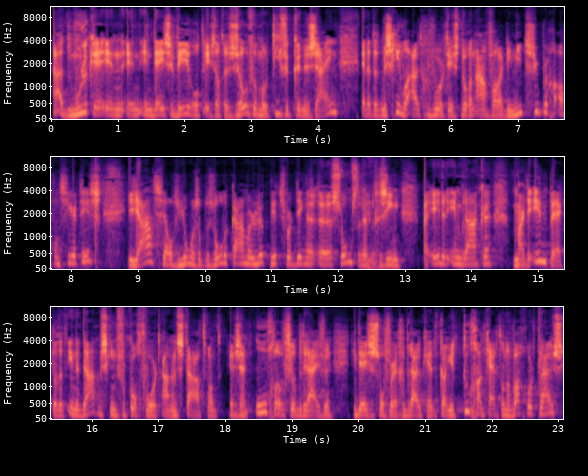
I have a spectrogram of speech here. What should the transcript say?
Ja, het moeilijke in, in, in deze wereld is dat er zoveel motieven kunnen zijn. En dat het misschien wel uitgevoerd is door een aanvaller die niet super geavanceerd is. Ja, zelfs jongens op de zolderkamer lukt dit soort dingen uh, soms. Dat hebben we gezien bij eerdere inbraken. Maar de impact dat het inderdaad misschien verkocht wordt aan een staat. Want er zijn ongelooflijk veel bedrijven die deze software gebruiken. En kan je toegang krijgen tot een wachtwoordkluis.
